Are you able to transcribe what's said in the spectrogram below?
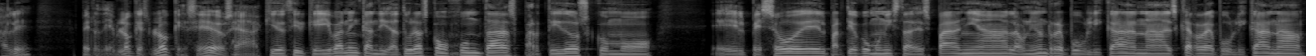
¿vale? Pero de bloques, bloques, ¿eh? O sea, quiero decir que iban en candidaturas conjuntas partidos como el PSOE, el Partido Comunista de España, la Unión Republicana, Esquerra Republicana,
